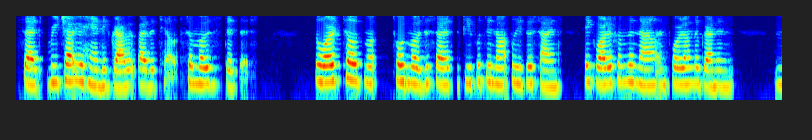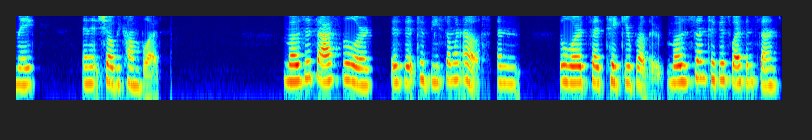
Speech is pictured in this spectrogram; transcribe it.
said, Reach out your hand and grab it by the tail. So Moses did this. The Lord told, Mo- told Moses that if the people did not believe the signs, take water from the Nile and pour it on the ground and make and it shall become blood. Moses asked the Lord, if it could be someone else. And the Lord said, Take your brother. Moses then took his wife and sons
